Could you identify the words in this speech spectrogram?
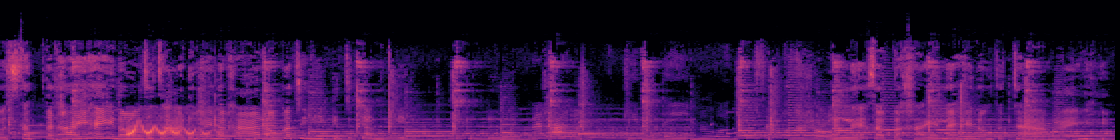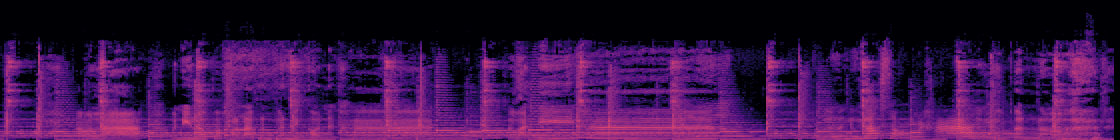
กดสับตะไคร้ให้น้องจ้าจ๋าด้วยนะคะ เราก็จะมีกิจกรรมอย่างนี้ทุกๆเดือนนะคะเมื่อกี้หนูได้ยินไม่ว่ากด subscribe นั่นแหละสับตะไคร้แหละให้น้องจ้าจ๋าไงเอาละวันนี้เราก็ขอลาเพื่อนๆไปก่อนนะคะ สวัสดีค่ะอย่าลืมดูภาคสองนะคะอย่าลืมตลอด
